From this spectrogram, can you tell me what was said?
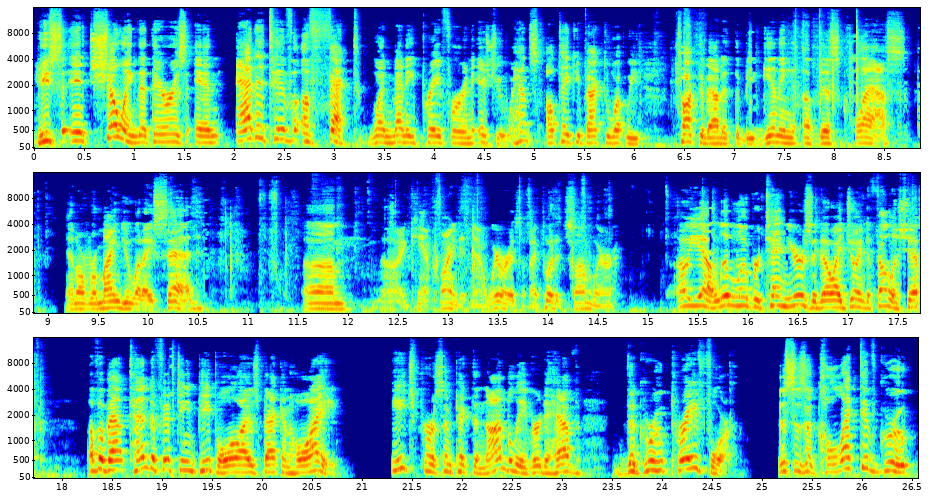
He's it's showing that there is an additive effect when many pray for an issue. Hence, I'll take you back to what we talked about at the beginning of this class, and I'll remind you what I said. Um, oh, I can't find it now. Where is it? I put it somewhere. Oh yeah, a little over 10 years ago, I joined a fellowship of about 10 to 15 people while I was back in Hawaii. Each person picked a non-believer to have the group pray for. This is a collective group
